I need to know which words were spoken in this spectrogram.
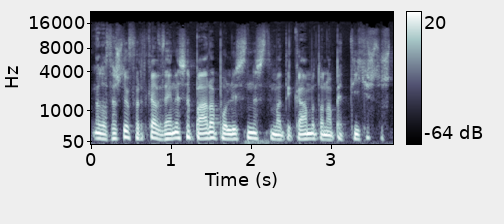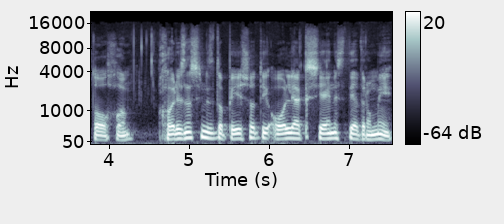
να το θέσω διαφορετικά, δεν είσαι πάρα πολύ συναισθηματικά με το να πετύχεις το στόχο, χωρίς να συνειδητοποιήσει ότι όλη η αξία είναι στη διαδρομή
